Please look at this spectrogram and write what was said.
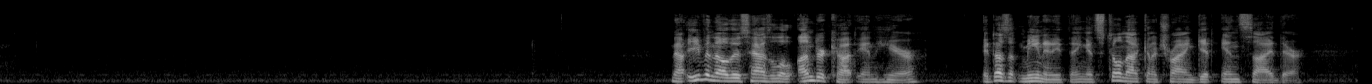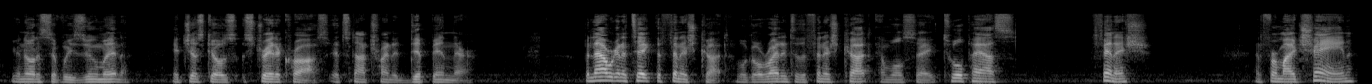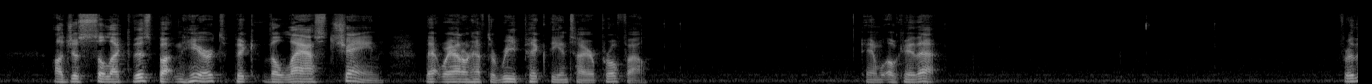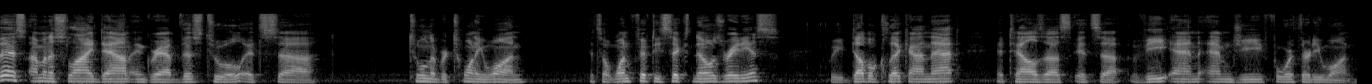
Now even though this has a little undercut in here, it doesn't mean anything. It's still not going to try and get inside there. You'll notice if we zoom in, it just goes straight across. It's not trying to dip in there. But now we're going to take the finish cut. We'll go right into the finish cut and we'll say toolpaths finish. And for my chain, I'll just select this button here to pick the last chain. That way I don't have to repick the entire profile. And we'll OK that. For this, I'm going to slide down and grab this tool. It's uh, tool number 21. It's a 156 nose radius. If we double click on that, it tells us it's a VNMG 431.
